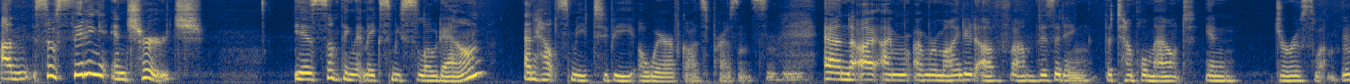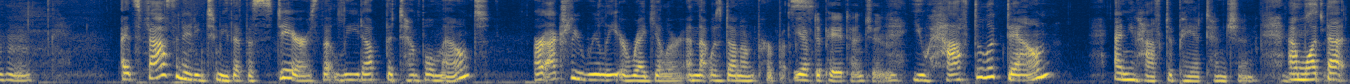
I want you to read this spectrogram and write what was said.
Um, so sitting in church is something that makes me slow down and helps me to be aware of God's presence. And I, I'm, I'm reminded of um, visiting the Temple Mount in Jerusalem. It's fascinating to me that the stairs that lead up the Temple Mount are actually really irregular, and that was done on purpose. You have to pay attention. You have to look down and you have to pay attention. And what that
